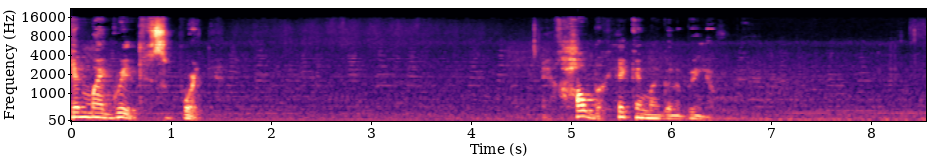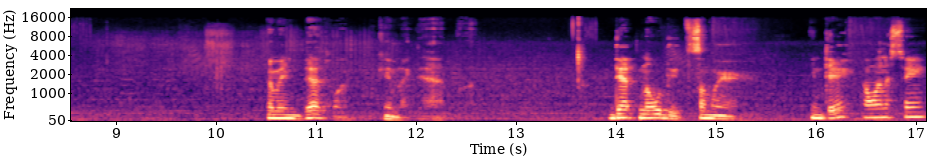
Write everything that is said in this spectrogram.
Can my grid support that? How the heck am I gonna bring it? I mean, that one came like that. That node is somewhere in there, I wanna say.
